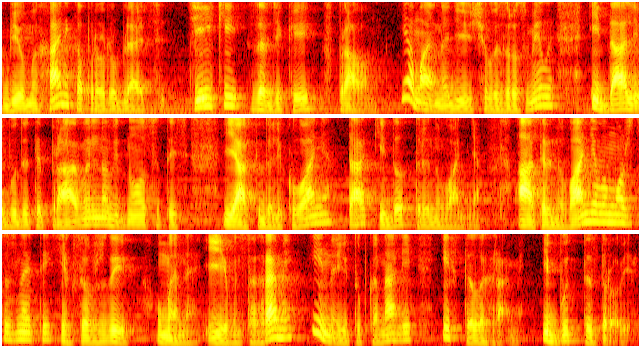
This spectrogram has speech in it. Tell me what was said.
біомеханіка проробляється тільки завдяки вправам. Я маю надію, що ви зрозуміли, і далі будете правильно відноситись як до лікування, так і до тренування. А тренування ви можете знайти, як завжди, у мене і в інстаграмі, і на ютуб каналі, і в телеграмі. І будьте здорові!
